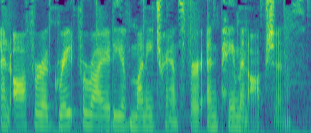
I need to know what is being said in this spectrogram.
and offer a great variety of money transfer and payment options.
